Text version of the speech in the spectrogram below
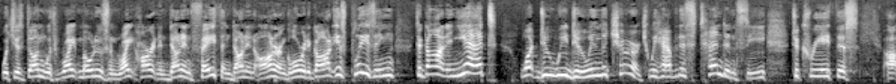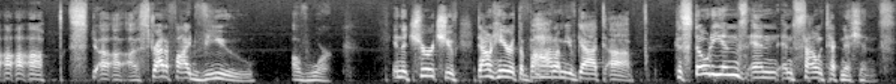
which is done with right motives and right heart and done in faith and done in honor and glory to God, is pleasing to God. And yet, what do we do in the church? We have this tendency to create this uh, uh, uh, uh st- uh, stratified view of work. In the church, you've down here at the bottom, you've got custodians and, and sound technicians.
